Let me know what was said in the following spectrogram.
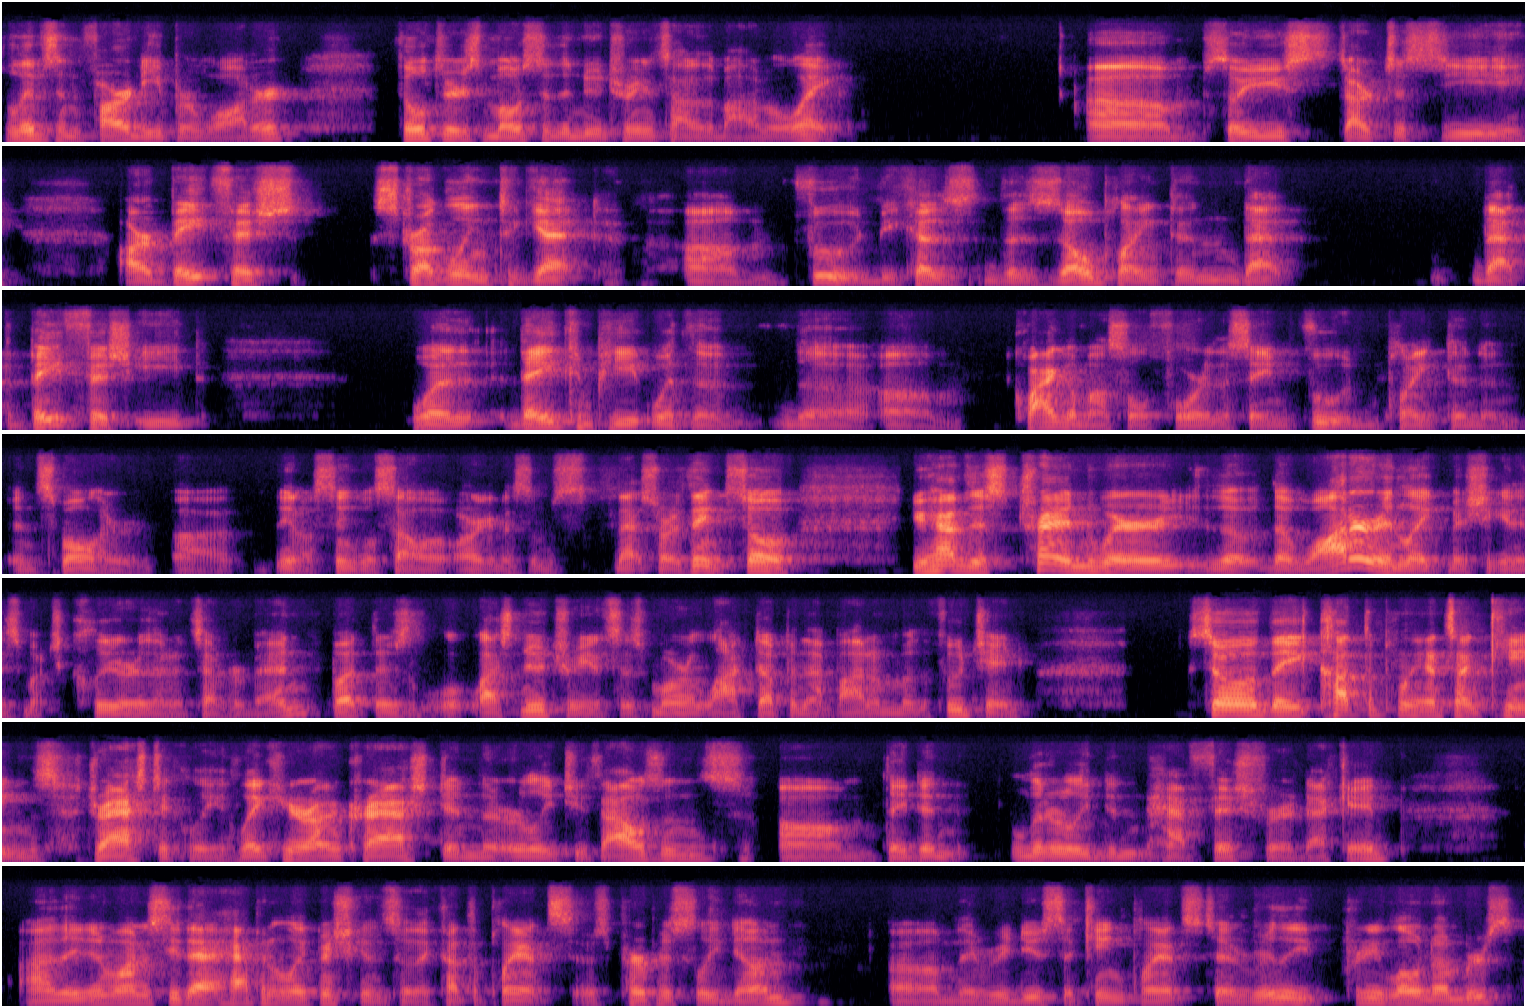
lives in far deeper water, filters most of the nutrients out of the bottom of the lake. Um, so you start to see our bait fish struggling to get um, food because the zooplankton that that the bait fish eat when they compete with the the um, quagga mussel for the same food, plankton and, and smaller, uh, you know, single cell organisms, that sort of thing. So you have this trend where the, the water in Lake Michigan is much clearer than it's ever been, but there's less nutrients. It's more locked up in that bottom of the food chain. So they cut the plants on Kings drastically. Lake Huron crashed in the early 2000s. Um, they didn't literally didn't have fish for a decade. Uh, they didn't want to see that happen in Lake Michigan, so they cut the plants. It was purposely done. Um, they reduced the king plants to really pretty low numbers,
